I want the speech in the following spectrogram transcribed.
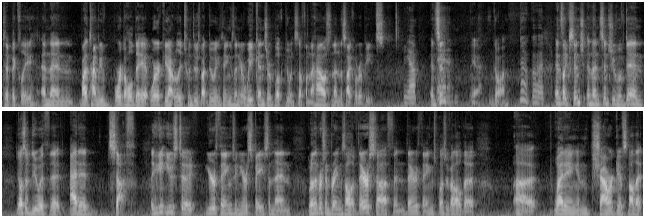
typically. And then by the time you've worked a whole day at work, you're not really too enthused about doing things. Then your weekends are booked doing stuff on the house, and then the cycle repeats. Yep. And since And- yeah, go on. no, go ahead. And it's like since and then since you moved in, you also have to deal with the added stuff. Like you get used to your things and your space, and then when another person brings all of their stuff and their things, plus we've got all the uh, wedding and shower gifts and all that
